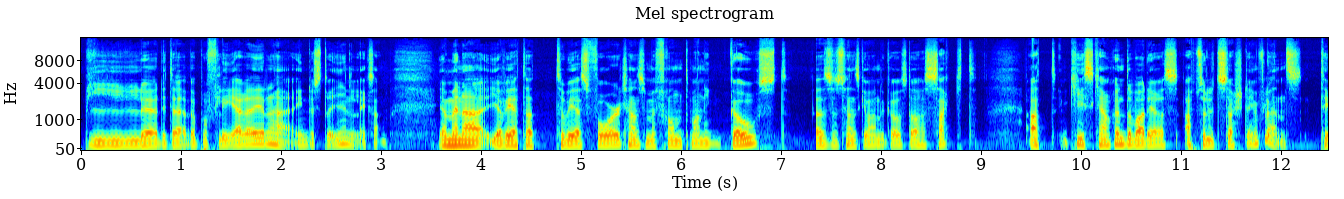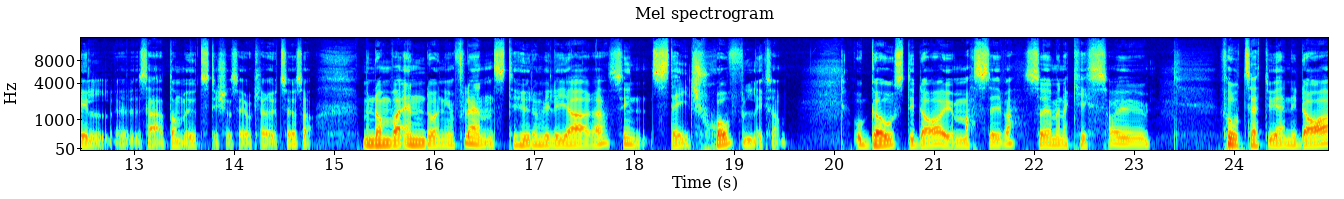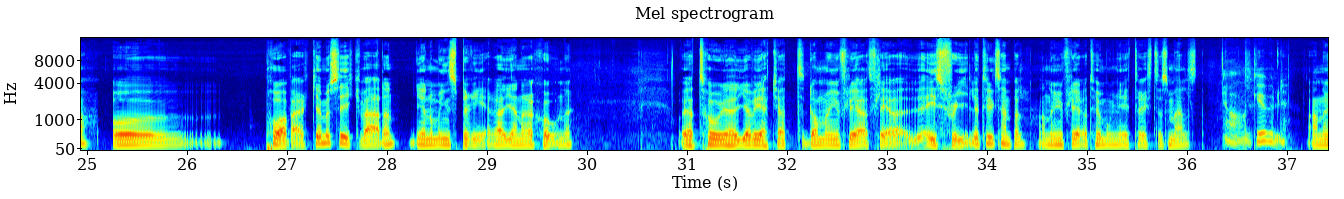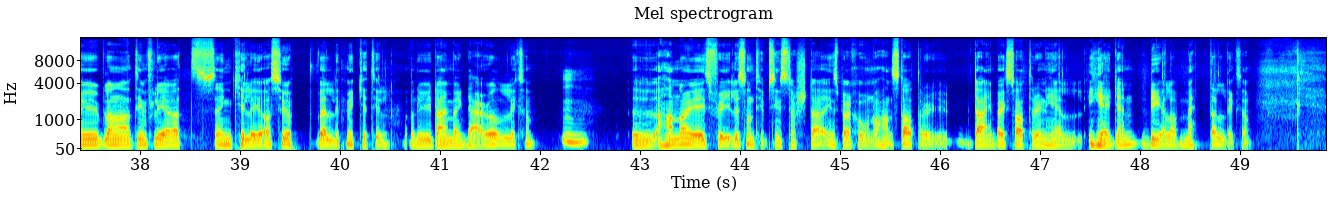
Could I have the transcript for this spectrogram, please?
blödit över på flera i den här industrin liksom. Jag menar, jag vet att Tobias Forge, han som är frontman i Ghost, alltså svenska bandet Ghost, då, har sagt att Kiss kanske inte var deras absolut största influens till eh, så här, att de utstyrsar sig och klär ut sig och så. Men de var ändå en influens till hur de ville göra sin stage show liksom. Och Ghost idag är ju massiva, så jag menar Kiss har ju fortsätter ju än idag och påverkar musikvärlden genom att inspirera generationer. Och jag tror, jag, vet ju att de har influerat flera, Ace Frehley till exempel, han har influerat hur många gitarrister som helst. Ja, gud. Han har ju bland annat influerat en kille jag ser upp väldigt mycket till och det är ju Dimebag Darrell liksom. Mm. Uh, han har ju Ace Frehley som typ sin största inspiration och han startade ju, Dimebag startade en hel egen del av metal liksom.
